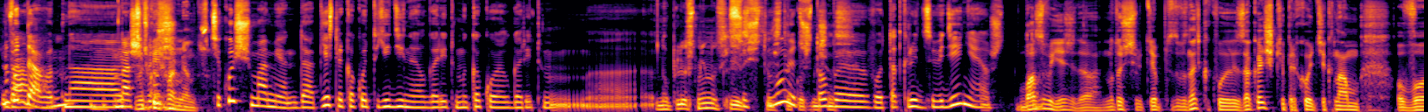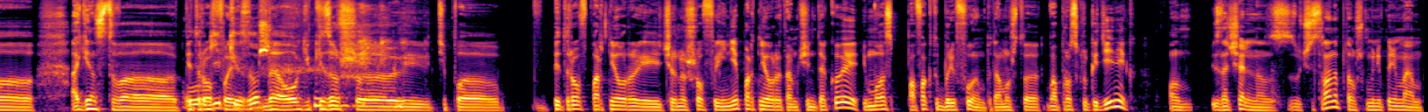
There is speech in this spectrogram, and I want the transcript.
Ну Да. вот да, вот на Наш На текущий момент. в текущий момент, да. Есть ли какой-то единый алгоритм и какой алгоритм э, Ну, плюс-минус есть. есть существует, мы чтобы щас- вот открыть заведение? Базовый есть, да. Ну, то есть, вы знаете, как вы заказчики приходите к нам в агентство Петров... и- «Гибкий ЗОЖ». Да, о гибкий ЗОЖ, э, и, типа Петров партнеры, Чернышов и не партнеры, там что-нибудь такое, и мы вас по факту брифуем, потому что вопрос, сколько денег, он изначально звучит странно, потому что мы не понимаем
